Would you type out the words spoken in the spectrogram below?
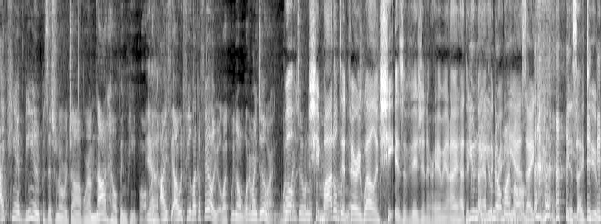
I can't be in a position or a job where I'm not helping people. Yeah. Like, I, I would feel like a failure. Like, you know, what am I doing? What well, am I doing? she I'm modeled it very well, and she is a visionary. I mean, I had the You know- I have you the know great- my yes, mom. I yes I do.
